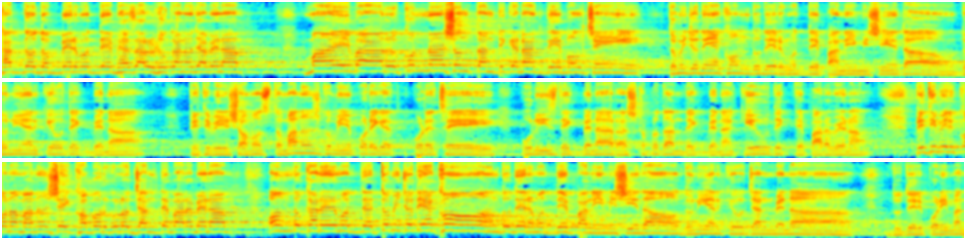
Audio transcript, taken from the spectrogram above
খাদ্যদ্রব্যের মধ্যে ভেজাল ঢুকানো যাবে না। মা এবার কন্যা সন্তানটিকে ডাক দিয়ে বলছে, তুমি যদি এখন দুধের মধ্যে পানি মিশিয়ে দাও, দুনিয়ার কেউ দেখবে না। পৃথিবীর সমস্ত মানুষ ঘুমিয়ে পড়ে পড়েছে। পুলিশ দেখবে না, রাষ্ট্রপ্রধান দেখবে না, কেউ দেখতে পারবে না। পৃথিবীর কোনো মানুষ এই খবরগুলো জানতে পারবে না। অন্ধকারের মধ্যে তুমি যদি এখন দুধের মধ্যে পানি মিশিয়ে দাও, দুনিয়ার কেউ জানবে না। দুধের পরিমাণ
